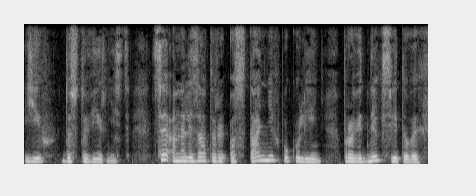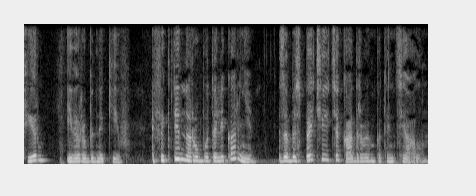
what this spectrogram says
їх достовірність. Це аналізатори останніх поколінь провідних світових фірм і виробників. Ефективна робота лікарні забезпечується кадровим потенціалом.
